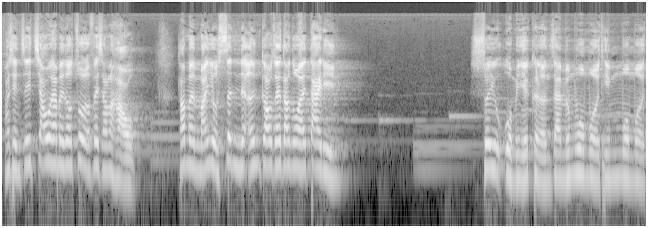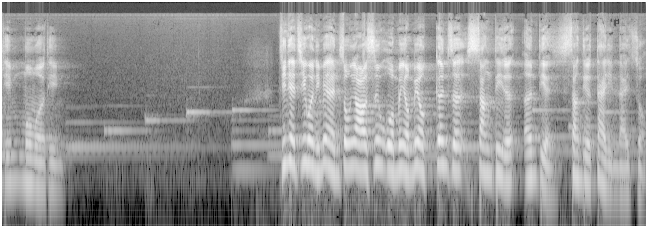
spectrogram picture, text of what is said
发现这些教会他们都做得非常的好，他们蛮有圣灵的恩膏在当中来带领。所以，我们也可能在那边默默的听，默默的听，默默的听。今天的经文里面很重要的是，我们有没有跟着上帝的恩典、上帝的带领来走？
